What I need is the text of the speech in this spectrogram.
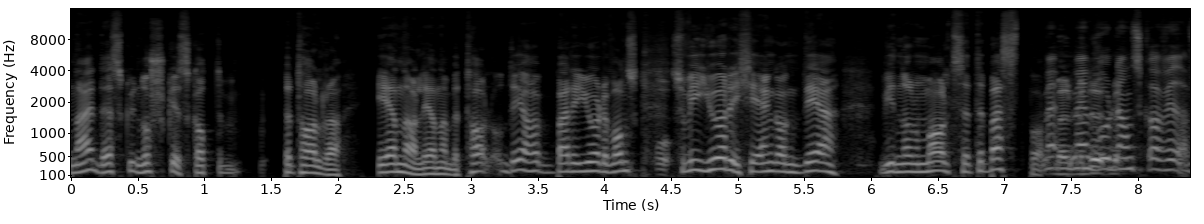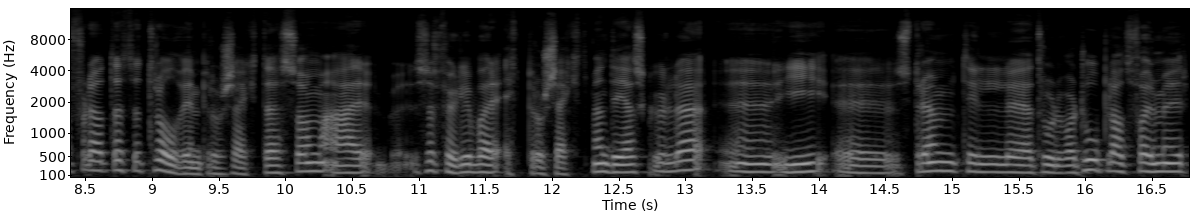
nei, det skulle norske skattebetalere ene alene betale. Og det bare gjør det vanskelig. Så vi gjør ikke engang det vi normalt setter best på. Men, men, men hvordan skal vi For dette Trollvind-prosjektet, som er selvfølgelig bare ett prosjekt, men det skulle uh, gi uh, strøm til jeg tror det var to plattformer,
